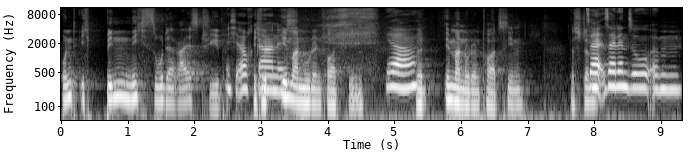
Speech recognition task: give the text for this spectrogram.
Und ich bin nicht so der Reistyp. Ich auch Ich gar würde nicht. immer Nudeln vorziehen. ja. Würde immer Nudeln vorziehen. Das stimmt. Sei, sei denn so ähm,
